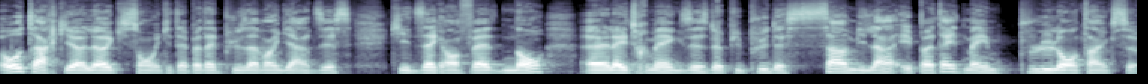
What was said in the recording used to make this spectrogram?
autres archéologues qui, sont, qui étaient peut-être plus avant-gardistes, qui disaient qu'en fait non, euh, l'être humain existe depuis plus de 100 000 ans et peut-être même plus longtemps que ça.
